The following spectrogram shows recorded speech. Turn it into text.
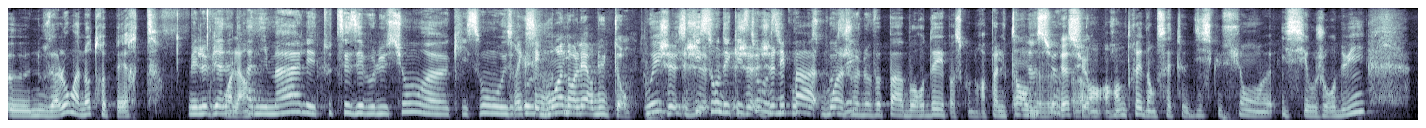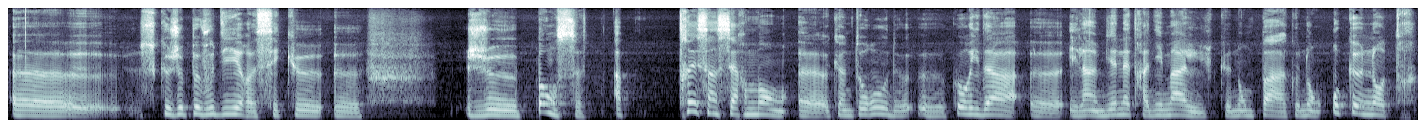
nous allons à notre perte. Mais le bien-être animal et toutes ces évolutions qui sont... C'est vrai que c'est moins dans l'air du temps. Oui, je, qui sont des questions je, pas, Moi, je ne veux pas aborder, parce qu'on n'aura pas le temps de rentrer dans cette discussion ici aujourd'hui. Euh, ce que je peux vous dire, c'est que euh, je pense très sincèrement euh, qu'un taureau de corrida, il a un bien-être animal que n'ont pas, que n'ont aucun autre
